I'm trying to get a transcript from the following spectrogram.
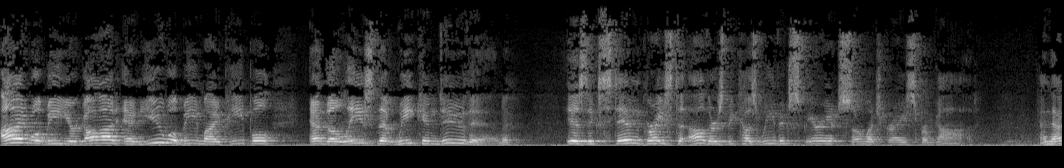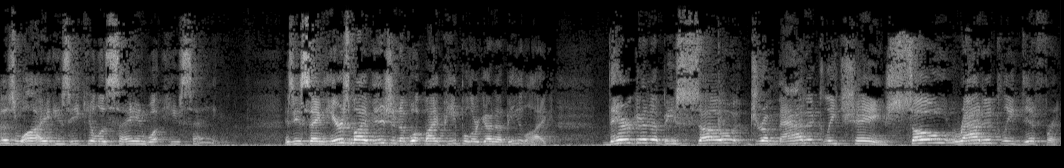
I will be your God and you will be my people. And the least that we can do then is extend grace to others because we've experienced so much grace from God. And that is why Ezekiel is saying what he's saying. Is he's saying, here's my vision of what my people are going to be like. They're going to be so dramatically changed, so radically different.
